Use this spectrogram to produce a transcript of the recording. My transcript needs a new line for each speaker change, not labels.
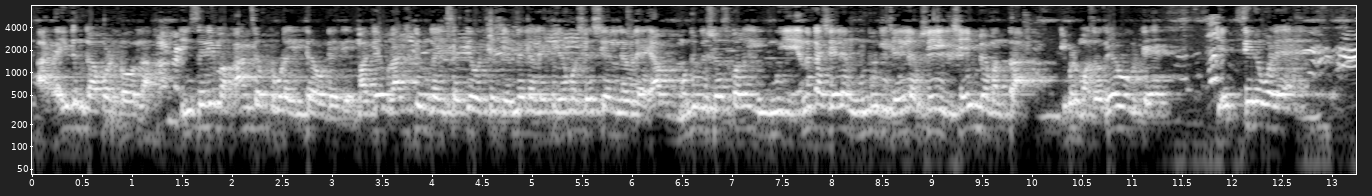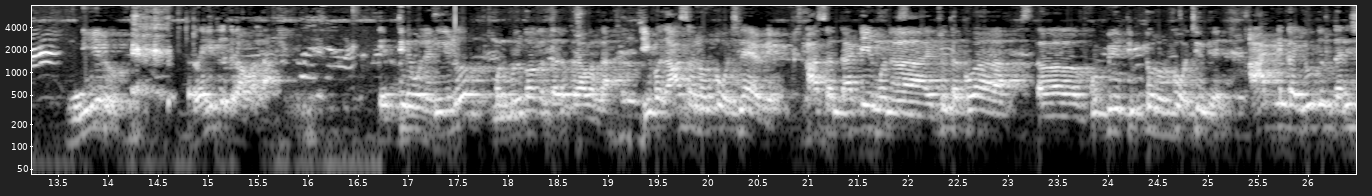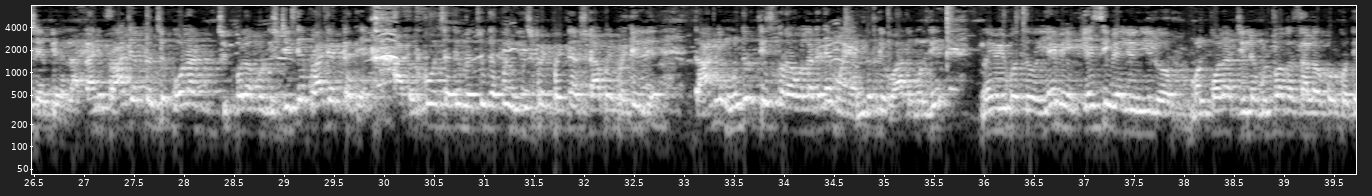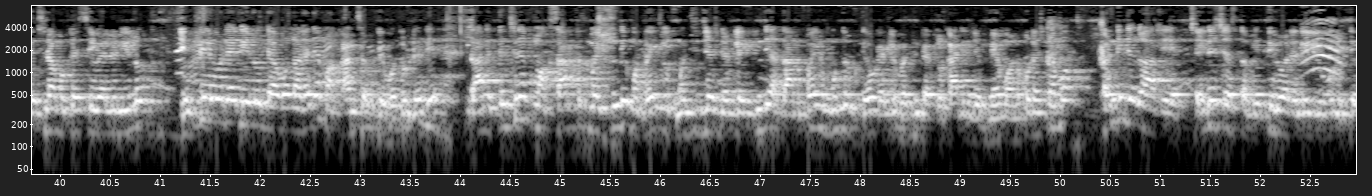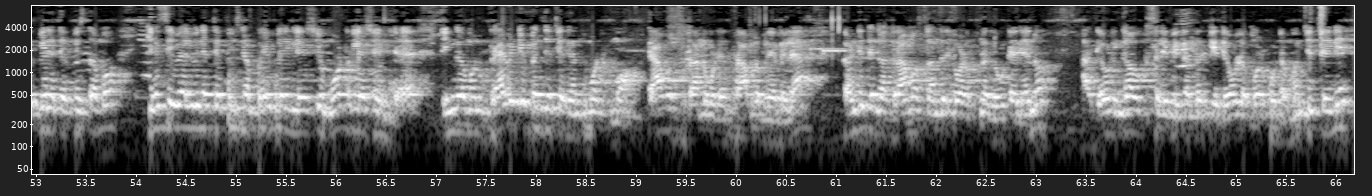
ఆ రైతుని కాపాడుకోవాలా. ఈసారి మా కాన్సెప్ట్ కూడా ఇంతే ఉండేది. మాకేం రాజకీయంగా ఈ సత్యం వచ్చేసి ఎమ్మెల్యేలు అయితే ఏమో చేసేయాలనే ముందుకు చేసుకోవాలి వెనక చేయలేము ముందుకు చేయలేము చేయి చేయం మేమంతా ఇప్పుడు మా ఒకే ఒకటే ఎత్తిన వాళ్ళే నీళ్ళు రైతులకు రావాలా. ఎత్తిన వాళ్ళ నీళ్ళు మన ములుబాకు రావాలా. ఇప్పుడు హాసన్ వరకు వచ్చినాయి అవి. హాసన్ దాటి మన ఎక్కువ తక్కువ గుబ్బి తిప్పూరు వరకు వచ్చింది. వాటిని ఇంకా యూత్ దాన్ని చేపేయాల కానీ ప్రాజెక్ట్ వచ్చి కోలా కోలాపూర్ డిస్టిక్ ప్రాజెక్ట్ అది. అటు వరకు వచ్చేది వచ్చి తప్ప నిలిచిపెట్టి పెట్టారు స్టాప్ అయి పెట్టింది. దాన్ని ముందుకు తీసుకురావాలనే మా అందరిది వాదం ఉంది. మేము ఇప్పుడు ఏమి కేసీ వాల్యూ నీళ్ళు మన కోలార్ జిల్లా ముల్పాక తాలూకు తెచ్చినాము కేసీ వాల్యూ నీళ్ళు ఎత్తిన నీళ్ళు నీళ్ళు తేవాలనేదే మా కాన్సెప్ట్ వదులుండేది దాన్ని తెచ్చినాక మాకు సార్థకం అవుతుంది మన రైతులకు మంచి చేసినట్లు అవుతుంది. దానిపైన ముందు దేవుడు ఎట్లా పెట్టినట్లు కానీ చెప్పి మేము అనుకునేసినాము. ఖండితంగా అది చైనా చేస్తాం ఎత్తిలో నీళ్ళు నీళ్ళు తెప్పినే తెప్పిస్తాము కేసీ వాల్యూనే తెప్పించిన పైప్ లైన్ వేసి మోటార్లు వేసి అంటే ఇంకా మనం గ్రావిటీ పెంచేది ఎంత మటుమో తేవచ్చు దాన్ని కూడా ప్రాబ్లం లేదా ఖండితంగా గ్రామస్తులందరికీ పడుతున్నది ఒకటే నేను ఆ దేవుడు ఇంకా ఒకసారి మీకు అందరికీ దేవుళ్ళు కోరుకుంటా. మంచి చేయని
